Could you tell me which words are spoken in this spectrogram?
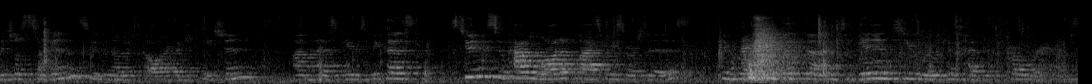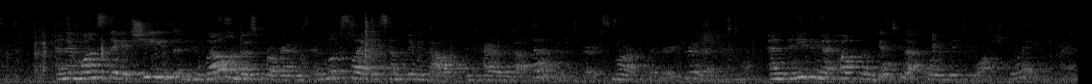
Mitchell Stevens, who's another scholar of education, um, has used because students who have a lot of class resources can bring them with them to get into really competitive programs. And then once they achieve and do well in those programs, it looks like it's something about entirely about them. They're just very smart, they're very driven. And anything that helped them get to that point gets washed away, right?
